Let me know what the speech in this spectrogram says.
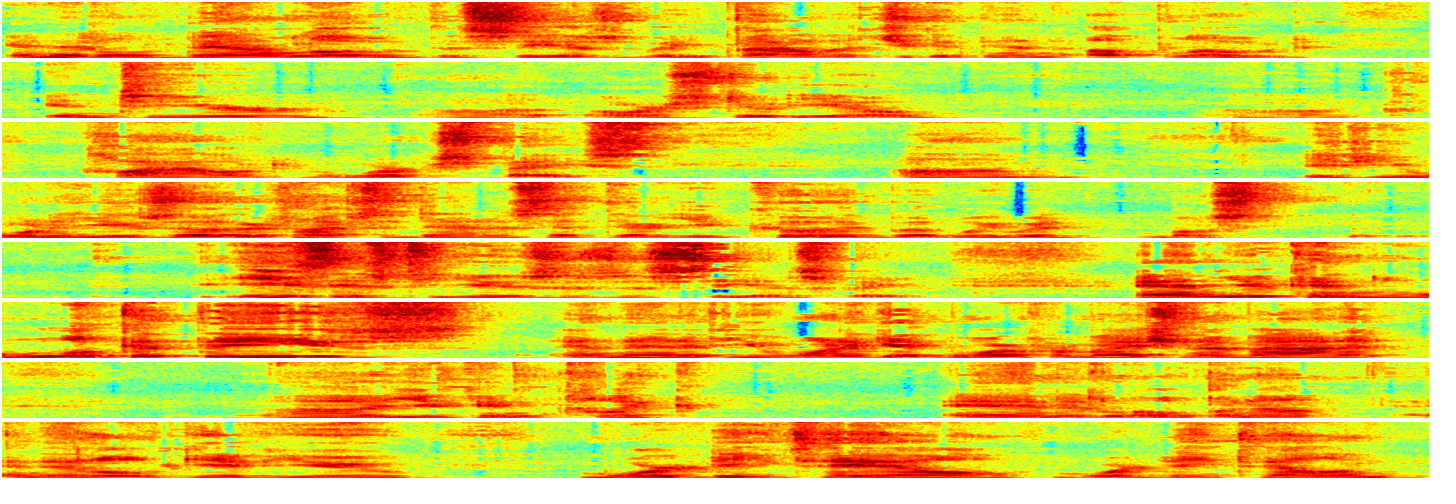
and it'll download the CSV file that you can then upload into your uh, RStudio uh, cloud workspace. Um, if you want to use other types of data set there, you could, but we would most easiest to use is a CSV. And you can look at these, and then if you want to get more information about it, uh, you can click and it'll open up and it'll give you more detail, more detail, and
